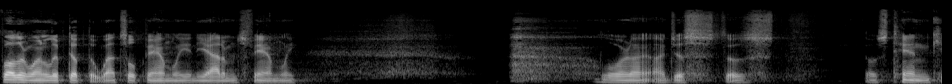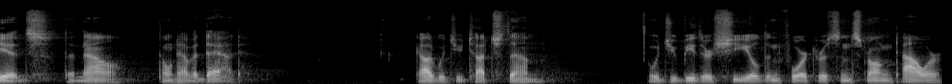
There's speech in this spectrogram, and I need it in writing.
Father, I want to lift up the Wetzel family and the Adams family. Lord, I, I just, those, those 10 kids that now don't have a dad. God, would you touch them? Would you be their shield and fortress and strong tower?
